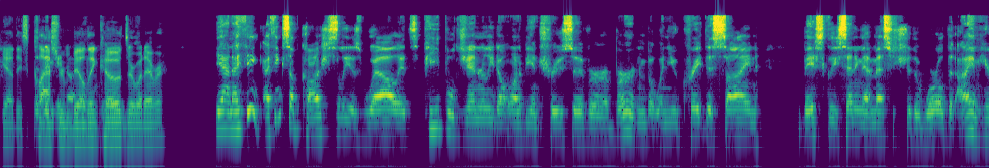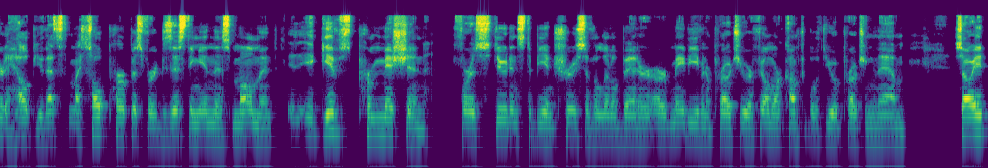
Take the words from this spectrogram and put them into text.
yeah, these classroom building codes or whatever. Yeah, and I think I think subconsciously as well, it's people generally don't want to be intrusive or a burden, but when you create this sign basically sending that message to the world that I am here to help you. That's my sole purpose for existing in this moment. It, it gives permission for students to be intrusive a little bit or, or maybe even approach you or feel more comfortable with you approaching them. So it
